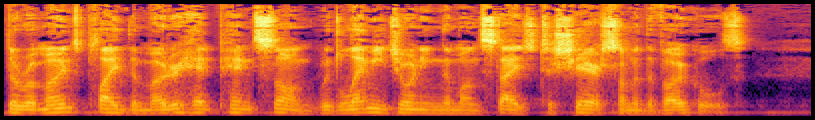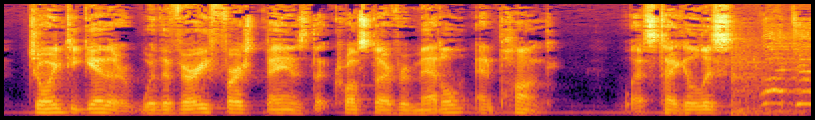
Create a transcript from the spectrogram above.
the Ramones played the Motorhead Pen song with Lemmy joining them on stage to share some of the vocals. Joined together were the very first bands that crossed over metal and punk. Let's take a listen. New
